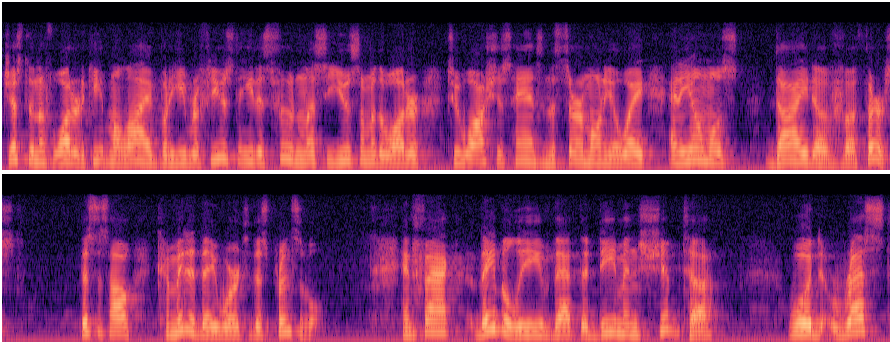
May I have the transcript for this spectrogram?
just enough water to keep him alive, but he refused to eat his food unless he used some of the water to wash his hands in the ceremonial way, and he almost died of uh, thirst. This is how committed they were to this principle. In fact, they believed that the demon Shibta would rest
